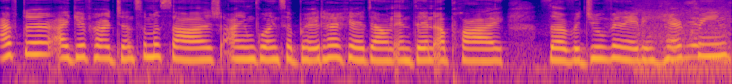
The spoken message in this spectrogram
After I give her a gentle massage, I am going to braid her hair down and then apply the rejuvenating hair cream.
